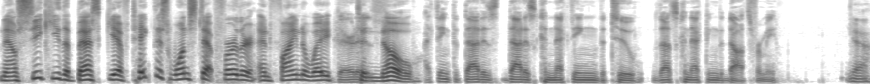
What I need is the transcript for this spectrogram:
Now seek ye the best gift. Take this one step further and find a way There it to is. know. I think that that is that is connecting the two. That's connecting the dots for me. Yeah.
